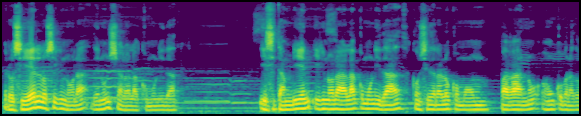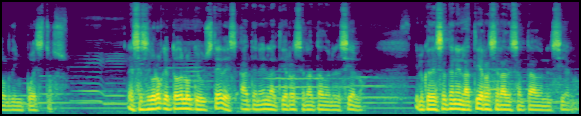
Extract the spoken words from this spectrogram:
Pero si él los ignora, denúncialo a la comunidad. Y si también ignora a la comunidad, considéralo como un pagano o un cobrador de impuestos. Les aseguro que todo lo que ustedes aten en la tierra será atado en el cielo, y lo que desaten en la tierra será desatado en el cielo.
